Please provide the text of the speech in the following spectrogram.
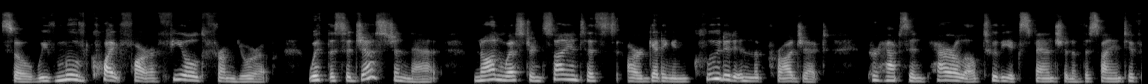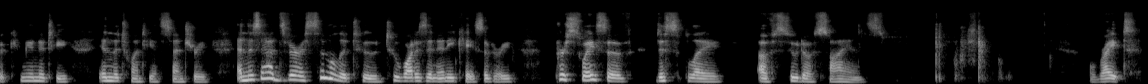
So we've moved quite far afield from Europe with the suggestion that non Western scientists are getting included in the project, perhaps in parallel to the expansion of the scientific community in the 20th century. And this adds verisimilitude to what is, in any case, a very persuasive display of pseudoscience. All right,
